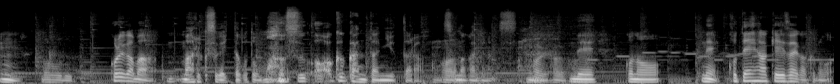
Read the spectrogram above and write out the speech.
うん、なるほど。これがまあマルクスが言ったことをものすごく簡単に言ったらい。そんな感じなんです。はいはいはい。でこのね古典派経済学の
